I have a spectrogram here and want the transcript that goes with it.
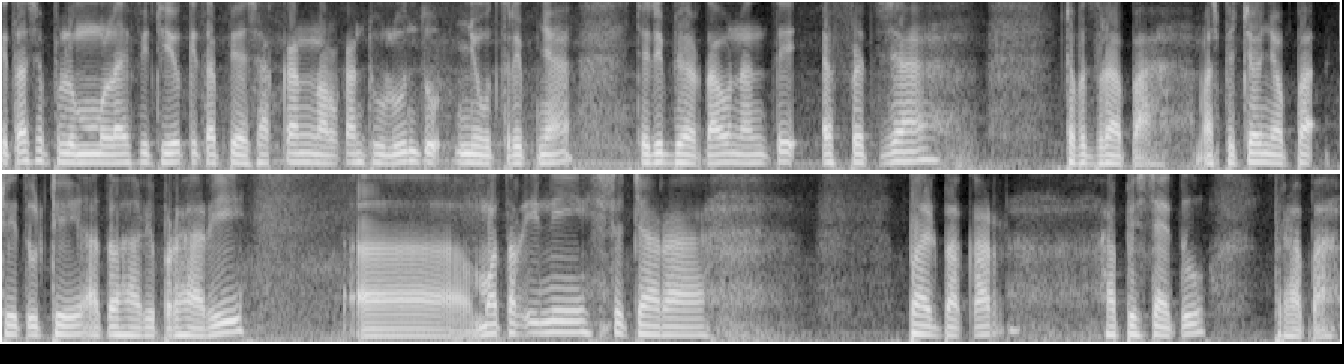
kita sebelum mulai video kita biasakan nolkan dulu untuk new tripnya. Jadi biar tahu nanti average nya dapat berapa. Mas Bejo nyoba day to day atau hari per hari. Uh, motor ini secara bahan bakar habisnya itu berapa?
